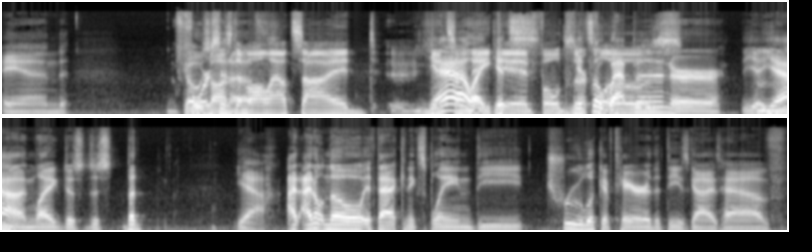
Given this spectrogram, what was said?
and goes forces them a- all outside. uh, yeah, like naked, gets, folds their gets a weapon or yeah, Mhm. yeah, and like just just but yeah, I I don't know if that can explain the true look of terror that these guys have,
